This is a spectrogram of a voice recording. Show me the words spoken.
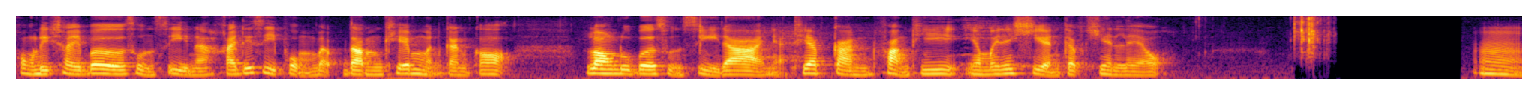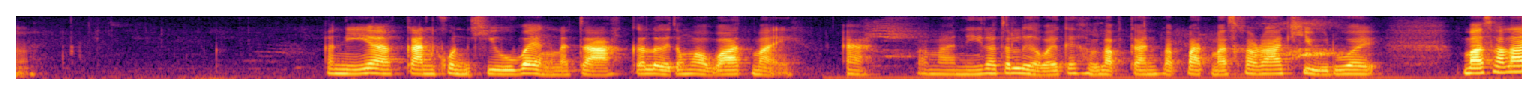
ของลิกใช้เบอร์ศูนย์สี่นะ ใครที่สีผมแบบดำเข้มเหมือนกันก็ลองดูเบอร์ศูนย์สี่ได้เนี่ย เทียบกันฝั่งที่ยังไม่ได้เขียนกับเขียนแล้ว อืม อันนี้อะการขนคิ้วแหว่งนะจ๊ะ ก็เลยต้องมาวาดใหม่อะประมาณนี้เราจะเหลือไว้สำหรับการแบบปัดมาสคาร่าคิ้วด้วยมาสคาร่า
